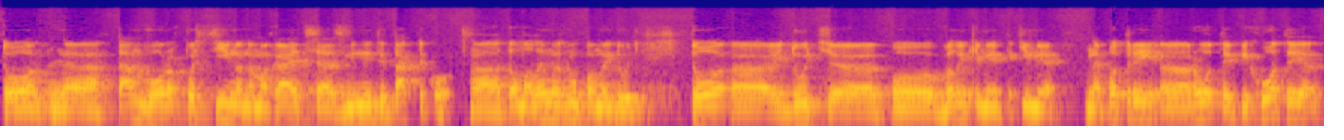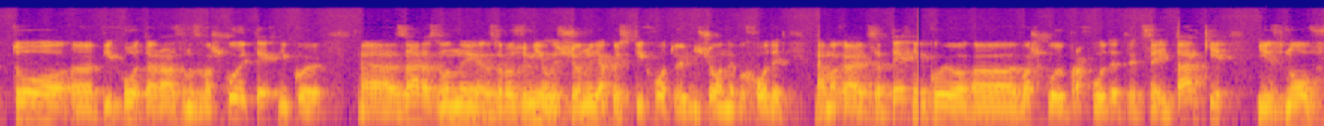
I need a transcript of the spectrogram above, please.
то е, там ворог постійно намагається змінити тактику. Е, то малими групами йдуть, то е, йдуть по великими такими. По три роти піхоти, то піхота разом з важкою технікою. Зараз вони зрозуміли, що ну якось з піхотою нічого не виходить, намагаються технікою важкою проходити. Це і танки, і знов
